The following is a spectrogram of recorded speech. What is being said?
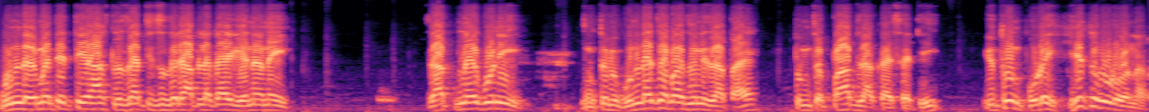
गुंड म्हणते ते असलं जातीचं तरी आपल्या काय घेणं नाही. जात नाही कोणी. मग तुम्ही गुंडाच्या बाजूने जाताय. तुमचं पाप झाकायसाठी इथून पुढे हेच रूढ होणार.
